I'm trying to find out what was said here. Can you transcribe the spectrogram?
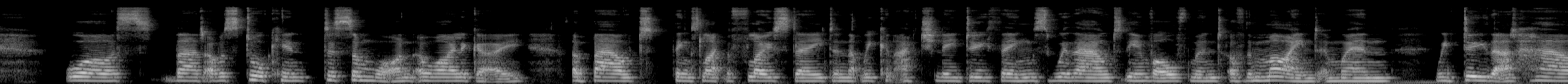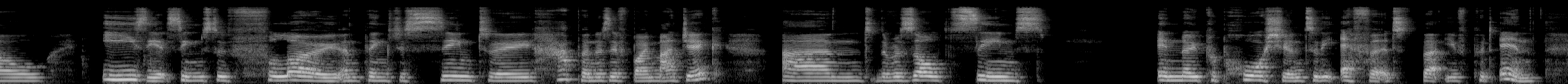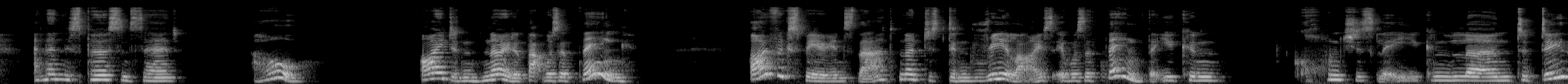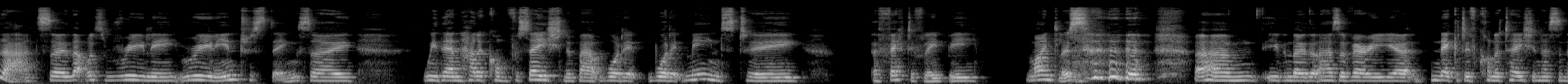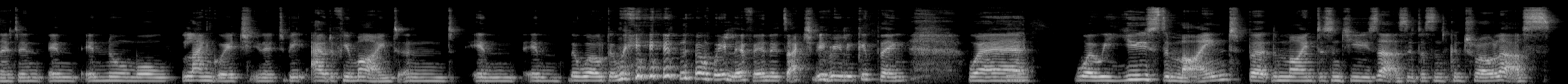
was that I was talking to someone a while ago about things like the flow state and that we can actually do things without the involvement of the mind. And when we do that, how easy it seems to flow and things just seem to happen as if by magic. And the result seems in no proportion to the effort that you've put in. And then this person said, Oh, I didn't know that that was a thing. I've experienced that and I just didn't realize it was a thing that you can consciously you can learn to do that. So that was really really interesting. So we then had a conversation about what it what it means to effectively be mindless. Um, even though that has a very uh, negative connotation hasn't it in, in in normal language you know to be out of your mind and in in the world that we we live in. It's actually a really good thing where yes where we use the mind, but the mind doesn't use us, it doesn't control us.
